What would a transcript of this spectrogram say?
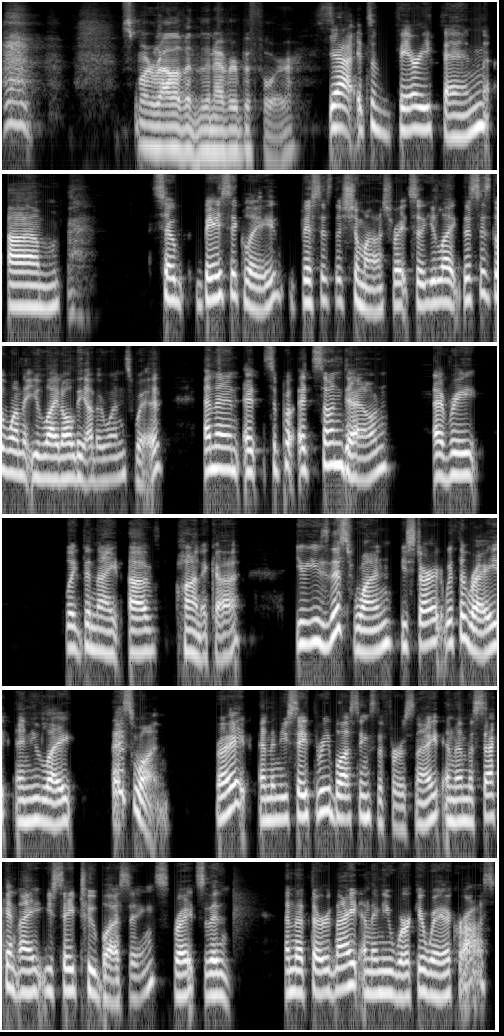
It's more relevant than ever before. Yeah, it's a very thin. Um, so basically, this is the shamash, right? So you like this is the one that you light all the other ones with, and then it's at sundown every like the night of Hanukkah. You use this one. You start with the right, and you light this one, right? And then you say three blessings the first night, and then the second night you say two blessings, right? So then, and the third night, and then you work your way across.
